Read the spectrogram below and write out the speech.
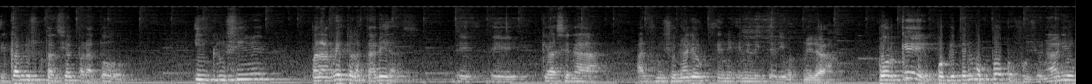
el cambio sustancial para todo, inclusive para el resto de las tareas de- de- que hacen a- al funcionario en- en el interior. Mirá, ¿Por qué? Porque tenemos pocos funcionarios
